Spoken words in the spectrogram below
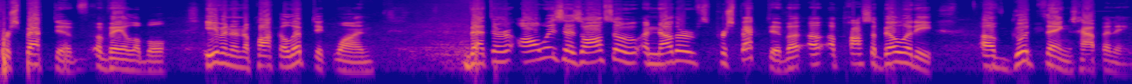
perspective available, even an apocalyptic one, that there always is also another perspective, a, a, a possibility of good things happening.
